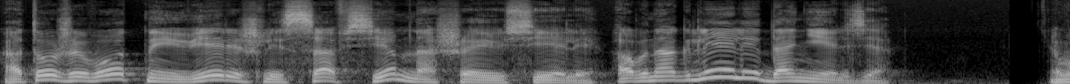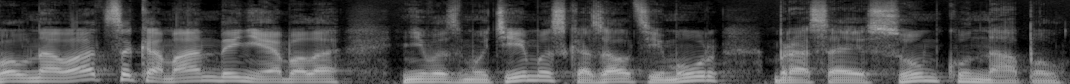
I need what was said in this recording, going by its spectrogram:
А то животные, веришь ли, совсем на шею сели. Обнаглели да нельзя». «Волноваться команды не было», – невозмутимо сказал Тимур, бросая сумку на пол.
